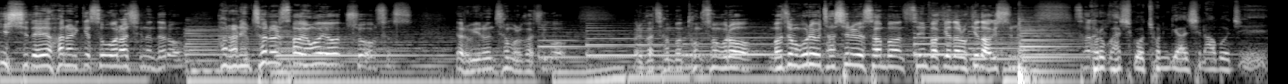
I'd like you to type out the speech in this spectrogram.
이 시대에 하나님께서 원하시는 대로 하나님 저를 사용하여 주옵소서. 여러분 이런 점을 가지고 우리 같이 한번 통성으로 마지막 우리 자신을 위해서 한번 쓰임 받게 달라고 기도하겠습니다. 사랑해 거룩하시고 존귀하신 아버지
